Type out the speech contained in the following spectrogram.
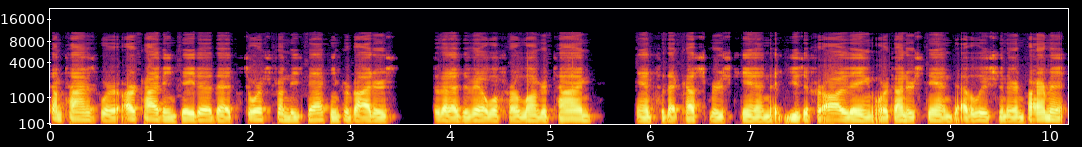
Sometimes we're archiving data that's sourced from these backing providers so that it's available for a longer time and so that customers can use it for auditing or to understand the evolution of their environment.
